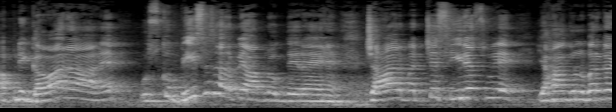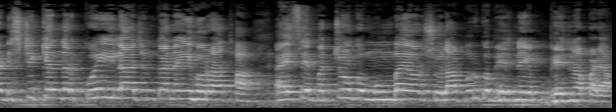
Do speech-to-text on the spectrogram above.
अपनी गवा रहा है, उसको बीस हज़ार रुपए आप लोग दे रहे हैं। चार बच्चे सीरियस हुए। यहाँ गुलबर्गा डिस्ट्रिक्ट के अंदर कोई इलाज उनका नहीं हो रहा था। ऐसे बच्चों को मुंबई और शोलापुर को भेजने, भेजना पड़ा।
